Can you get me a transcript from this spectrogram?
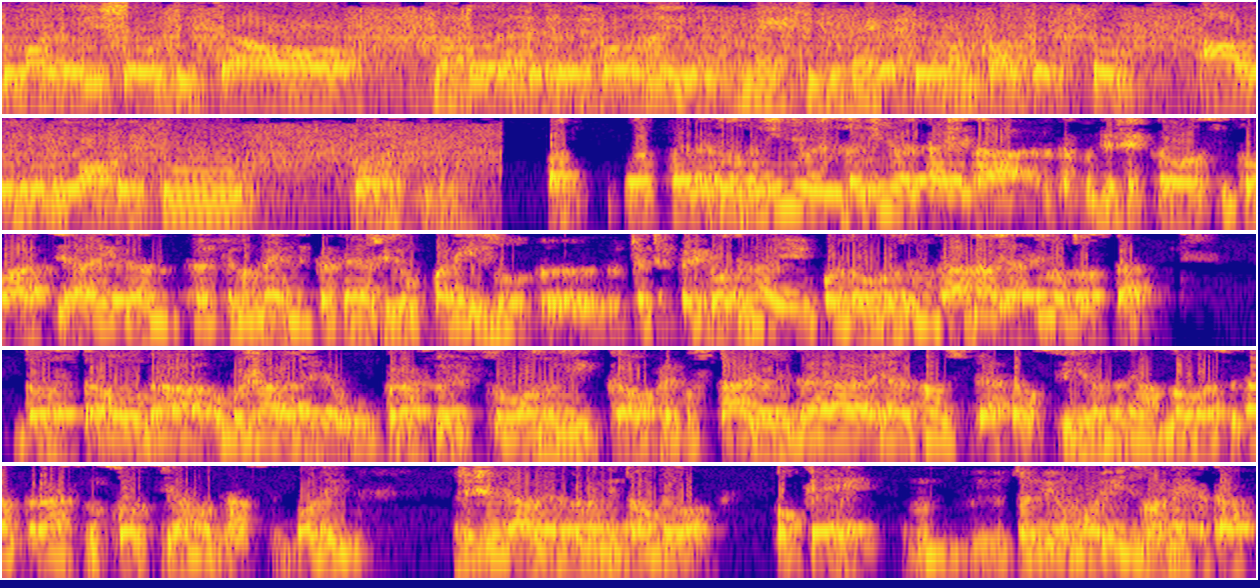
smislu možda više uticao na to da te prepoznaju neki u negativnom kontekstu, a ovi drugi opet u pozitivnom? Pa, recimo, zanimljivo, zanimljivo je ta jedna, kako bih rekao, situacija, jedan e, fenomen. Kad sam ja živio u Parizu, 4-5 godina i Bordeaux godinu dana, ja sam imao dosta, dosta ovoga obožavatelja u Hrvatskoj, jer su oni kao prepostavljali da ja znam da ja tamo sviram, da nemam novac, da nemam zdravstveno, socijalno, da se borim, preživljavam, iako meni tamo bilo ok, to je bio moj izbor nekakav,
